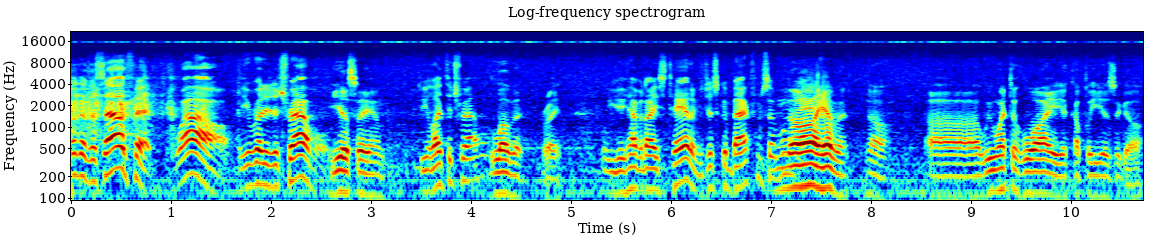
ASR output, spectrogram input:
Look at this outfit. Wow. Are you ready to travel? Yes, I am. Do you like to travel? Love it. Right. Well, you have a nice tan. Have you just come back from somewhere? No, I haven't. No. Uh, we went to Hawaii a couple of years ago.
